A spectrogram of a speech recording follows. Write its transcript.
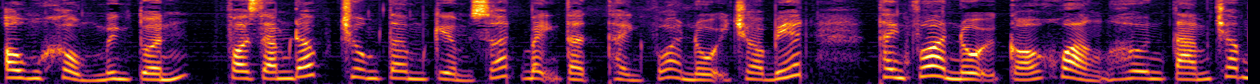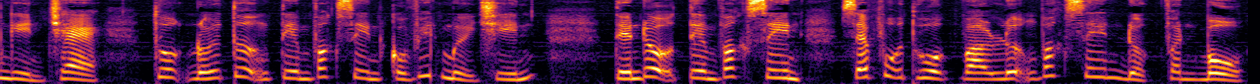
Ông Khổng Minh Tuấn, Phó Giám đốc Trung tâm Kiểm soát Bệnh tật thành phố Hà Nội cho biết, thành phố Hà Nội có khoảng hơn 800.000 trẻ thuộc đối tượng tiêm vaccine COVID-19. Tiến độ tiêm vaccine sẽ phụ thuộc vào lượng vaccine được phân bổ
